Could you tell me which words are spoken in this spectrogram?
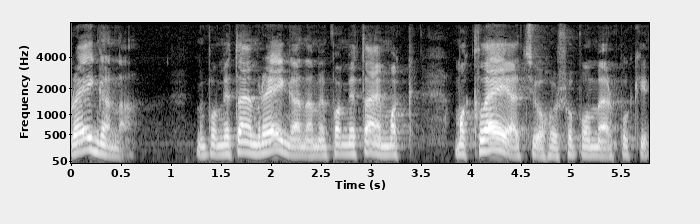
Рейгана. Ми пам'ятаємо Рейгана, ми пам'ятаємо Мак... Маклея цього, що помер поки.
